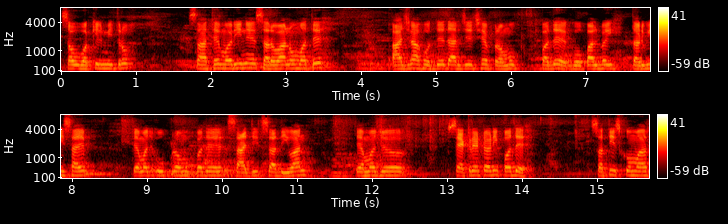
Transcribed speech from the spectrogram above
સૌ વકીલ મિત્રો સાથે મળીને સર્વાનુમતે આજના હોદ્દેદાર જે છે પ્રમુખ પદે ગોપાલભાઈ તડવી સાહેબ, તેમજ ઉપપ્રમુખ પદે સાજિદ શાહ દિવાન તેમજ સેક્રેટરી પદે સતીશકુમાર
